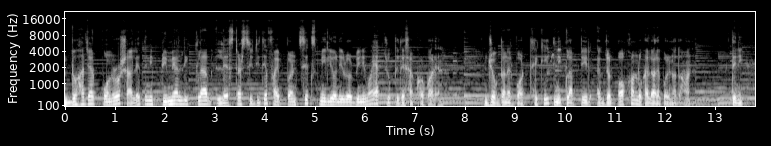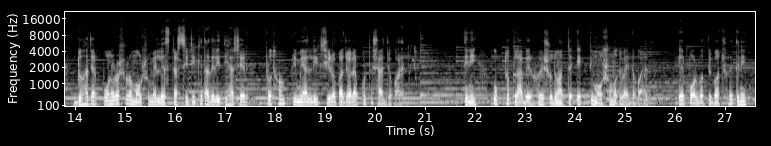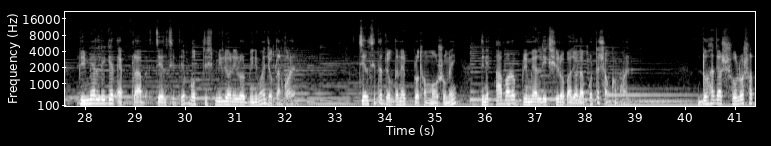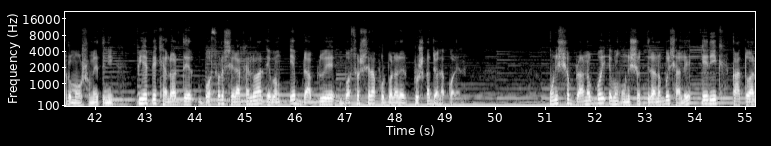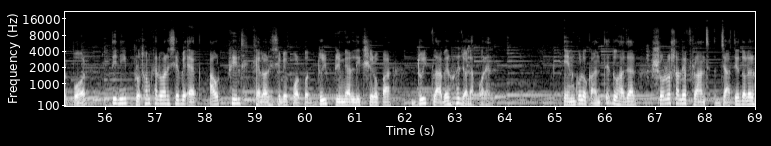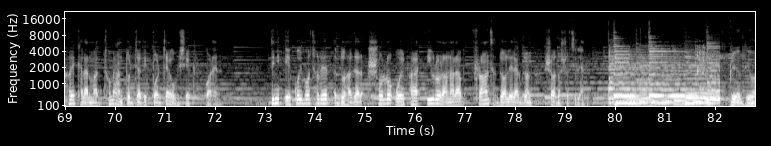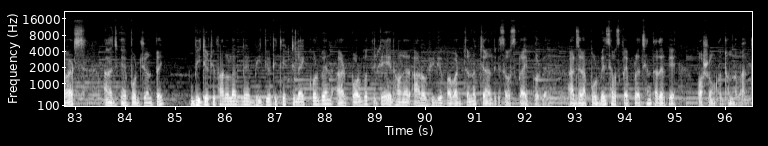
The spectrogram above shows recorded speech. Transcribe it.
দু হাজার পনেরো সালে তিনি প্রিমিয়ার লিগ ক্লাব লেস্টার সিটিতে ফাইভ পয়েন্ট সিক্স মিলিয়ন ইউরোর বিনিময়ে এক চুক্তিতে স্বাক্ষর করেন। যোগদানের পর থেকেই তিনি ক্লাবটির একজন অখণ্ড খেলোয়াড়ে পরিণত হন। তিনি দু হাজার পনেরো ষোলো মৌসুমে লেস্টার সিটিকে তাদের ইতিহাসের প্রথম প্রিমিয়ার লিগ শিরোপা জয়লাভ করতে সাহায্য করেন। তিনি উক্ত ক্লাবের হয়ে শুধুমাত্র একটি মৌসুম অতিবাহিত করেন। এর পরবর্তী বছরে তিনি প্রিমিয়ার লিগের এক ক্লাব চেলসিতে বত্রিশ মিলিয়ন ইউরোর বিনিময়ে যোগদান করেন। চেলসিতে যোগদানের প্রথম মৌসুমেই তিনি আবারও প্রিমিয়ার লিগ শিরোপা জয়লাভ করতে সক্ষম হন। দু হাজার ষোলো সতেরো মৌসুমে তিনি পিএপএ খেলোয়াড়দের বছরের সেরা খেলোয়াড় এবং এফ ডাব্লিউএ বছর সেরা ফুটবলারের পুরস্কার জয়লাভ করেন। উনিশশো বিরানব্বই এবং উনিশশো তিরানব্বই সালে এরিক কাতোয়ার পর তিনি প্রথম খেলোয়াড় হিসেবে এক আউটফিল্ড খেলোয়াড় হিসেবে পরপর দুই প্রিমিয়ার লিগ শিরোপা, দুই ক্লাবের হয়ে জয়লাভ করেন। এনগুলো কান্তে দু হাজার ষোলো সালে ফ্রান্স জাতীয় দলের হয়ে খেলার মাধ্যমে আন্তর্জাতিক পর্যায়ে অভিষেক করেন। তিনি একই বছরের দু হাজার ষোলো UEFA Euro runner up France দলের একজন সদস্য ছিলেন। প্রিয় ভিউয়ার্স, আজ এ পর্যন্তই। ভিডিওটি ভালো লাগলে ভিডিওটিতে একটি লাইক করবেন আর পরবর্তীতে এ ধরনের আরও ভিডিও পাওয়ার জন্য চ্যানেলটিকে সাবস্ক্রাইব করবেন। আর যারা পূর্বেই সাবস্ক্রাইব করেছেন তাদেরকে অসংখ্য ধন্যবাদ।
